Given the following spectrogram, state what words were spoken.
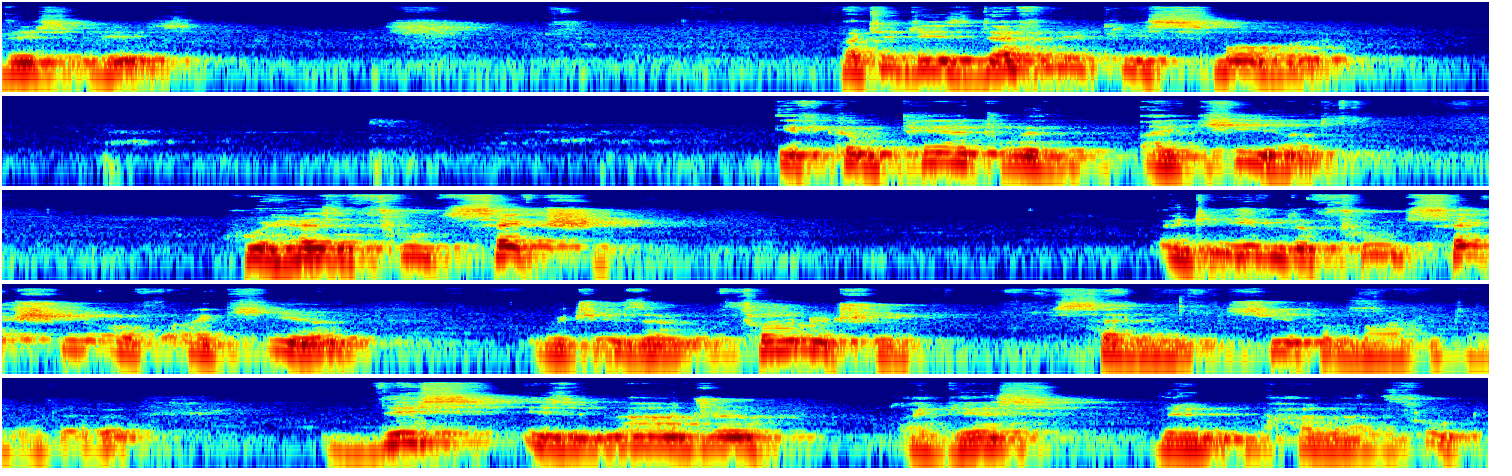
this is, but it is definitely small if compared with IKEA, who has a food section. And even the food section of IKEA, which is a furniture selling supermarket or whatever, this is larger, I guess, than halal food.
